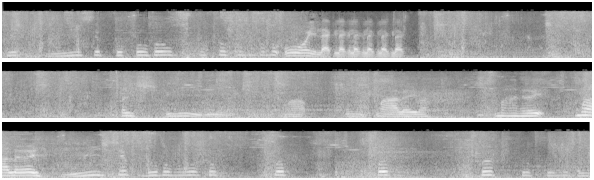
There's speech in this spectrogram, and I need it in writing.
ชึบซึบปึ๊บปึ๊บปึ๊บปึ๊บปึ๊บปึ๊บปึ๊บปึ๊บโอ้ยแหลกแหลกแหลกแหลกแหลกแหลกเฮ้ยนี่นี่มา มาเลยมามาเลย มาเลยนี่ชึบปุ๊บปุ๊บปุ๊บปุ๊บปุ๊บปุ๊บปุ๊บปุ๊บปุ๊บปุ๊บ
